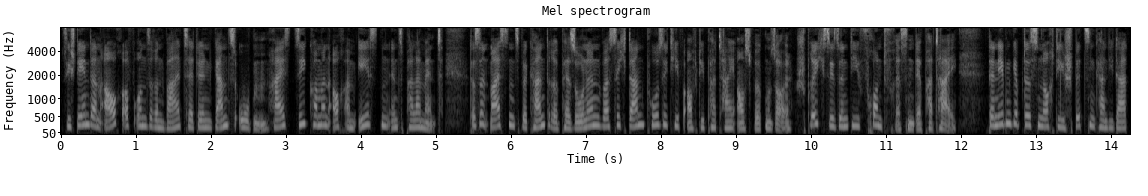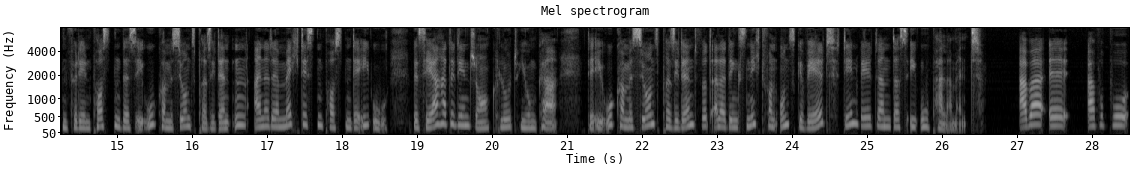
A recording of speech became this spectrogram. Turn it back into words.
Sie stehen dann auch auf unseren Wahlzetteln ganz oben. Heißt, sie kommen auch am ehesten ins Parlament. Das sind meistens bekanntere Personen, was sich dann positiv auf die Partei auswirken soll. Sprich, sie sind die Frontfressen der Partei. Daneben gibt es noch die Spitzenkandidaten für den Posten des EU-Kommissionspräsidenten, einer der mächtigsten Posten der EU. Bisher hatte den Jean-Claude Juncker. Der EU-Kommissionspräsident wird allerdings nicht von uns gewählt, den wählt dann das EU-Parlament. Aber äh, apropos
